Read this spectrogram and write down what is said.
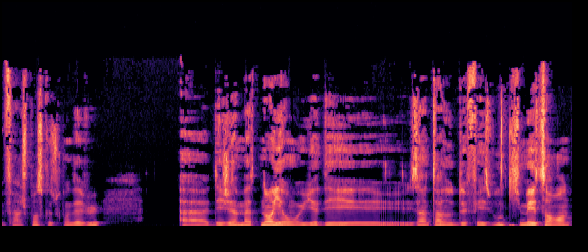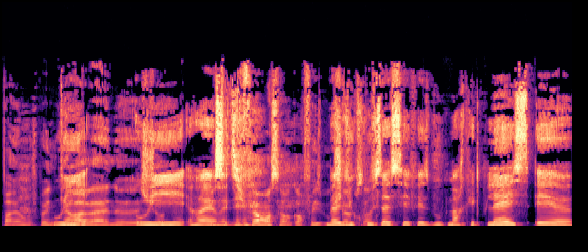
enfin, je pense que tout le monde a vu, euh, déjà maintenant, il y, a, il y, a, des internautes de Facebook qui mettent en vente, par exemple, je sais pas, une caravane. Euh, oui, ouais, c'est différent, ça, encore Facebook bah, Du coup, ça, c'est Facebook Marketplace. Et euh,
